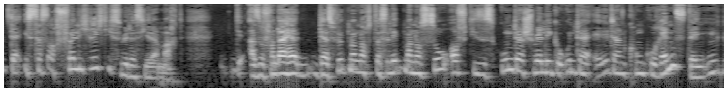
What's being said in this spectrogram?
Und da ist das auch völlig richtig, so wie das jeder macht. Also von daher, das wird man noch, das erlebt man noch so oft, dieses unterschwellige Unter-Eltern-Konkurrenzdenken.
